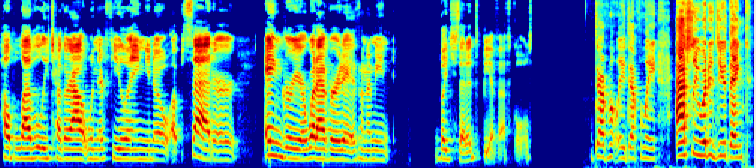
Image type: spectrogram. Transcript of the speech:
help level each other out when they're feeling you know upset or angry or whatever it is. And I mean, like you said, it's BFF goals. Definitely, definitely. Ashley, what did you think?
